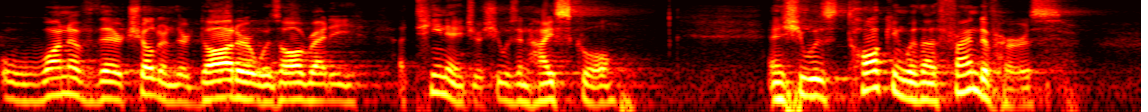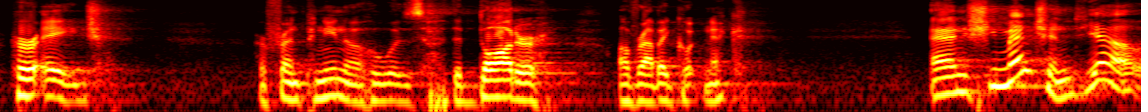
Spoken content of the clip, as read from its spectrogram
one of their children, their daughter, was already a teenager. She was in high school. And she was talking with a friend of hers, her age, her friend Penina, who was the daughter of Rabbi Gutnick. And she mentioned, yeah,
